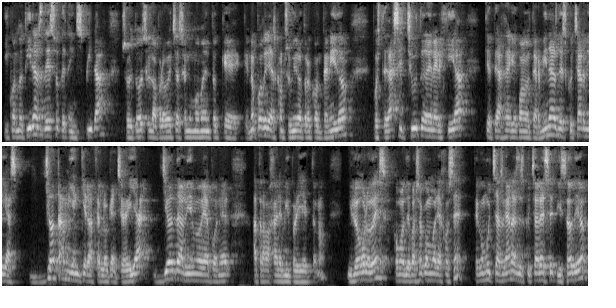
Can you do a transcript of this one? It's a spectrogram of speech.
Y cuando tiras de eso que te inspira, sobre todo si lo aprovechas en un momento que, no podrías consumir otro contenido, pues te da ese chute de energía que te hace que cuando terminas de escuchar digas, yo también quiero hacer lo que ha hecho ella, yo también me voy a poner a trabajar en mi proyecto, ¿no? Y luego lo ves, como te pasó con María José. Tengo muchas ganas de escuchar ese episodio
